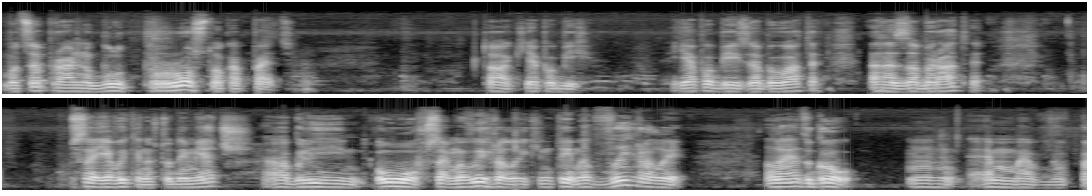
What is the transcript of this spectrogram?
Бо це правильно було б просто капець. Так, я побіг. Я побіг забивати, а, забирати. Все, я викинув туди м'яч. А, блін. О, все, ми виграли, кінти, ми виграли. Let's go. МВП.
